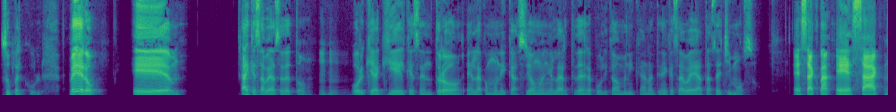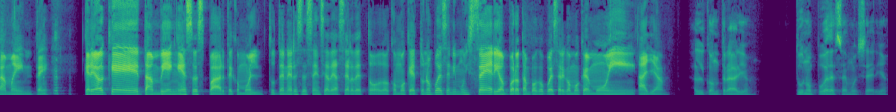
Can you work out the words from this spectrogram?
súper cool. Pero eh, hay que saber hacer de todo. Porque aquí el que se entró en la comunicación, en el arte de República Dominicana, tiene que saber hasta ser chimoso. Exacta, exactamente. Creo que también eso es parte, como el tú tener esa esencia de hacer de todo. Como que tú no puedes ser ni muy serio, pero tampoco puedes ser como que muy allá. Al contrario, tú no puedes ser muy serio.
